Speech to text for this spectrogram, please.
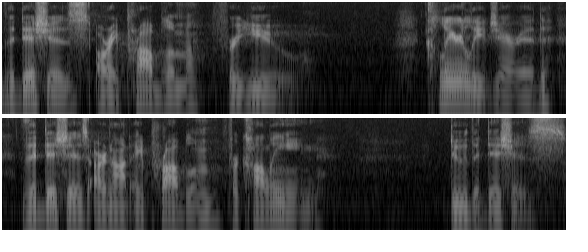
the dishes are a problem for you. Clearly, Jared, the dishes are not a problem for Colleen. Do the dishes.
